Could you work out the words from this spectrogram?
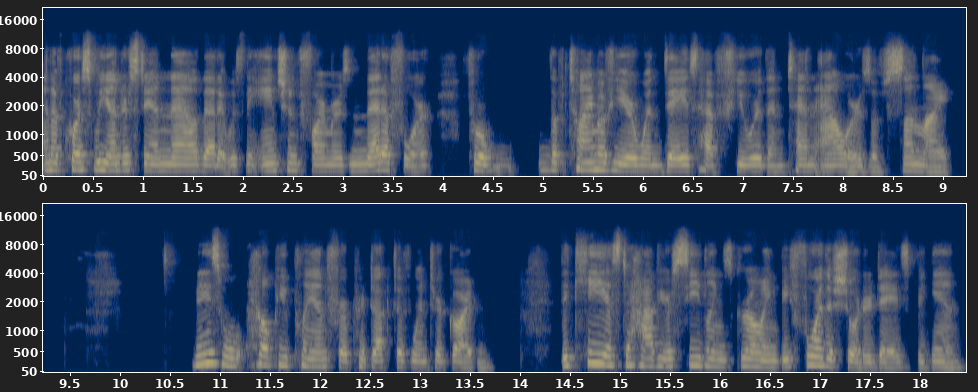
and of course, we understand now that it was the ancient farmer's metaphor for the time of year when days have fewer than 10 hours of sunlight. These will help you plan for a productive winter garden. The key is to have your seedlings growing before the shorter days begin.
